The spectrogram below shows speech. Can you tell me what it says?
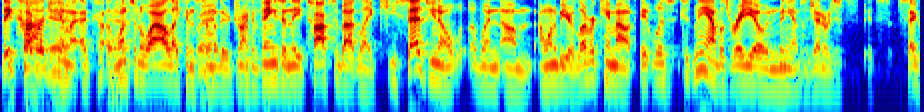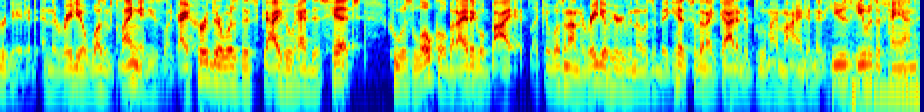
They covered him yeah. a- a- once in a while, like in some of their drunken things, and they talks about like he says, you know, when um, "I Want to Be Your Lover" came out, it was because Minneapolis radio and Minneapolis in general is just it's segregated, and the radio wasn't playing it. He's like, I heard there was this guy who had this hit who was local, but I had to go buy it. Like it wasn't on the radio here, even though it was a big hit. So then I got it, it blew my mind, and it, he he was a fan.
